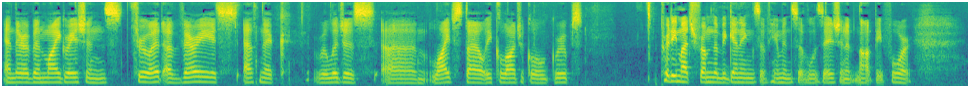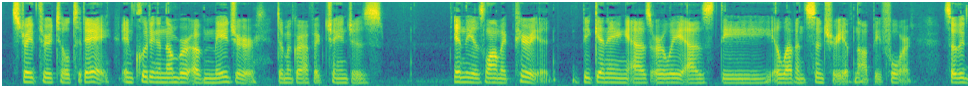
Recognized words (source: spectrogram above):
And there have been migrations through it of various ethnic, religious, um, lifestyle, ecological groups pretty much from the beginnings of human civilization, if not before, straight through till today, including a number of major demographic changes in the Islamic period, beginning as early as the 11th century, if not before. So the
